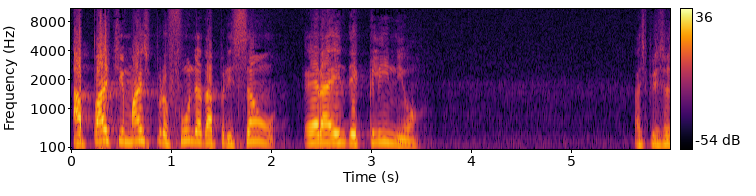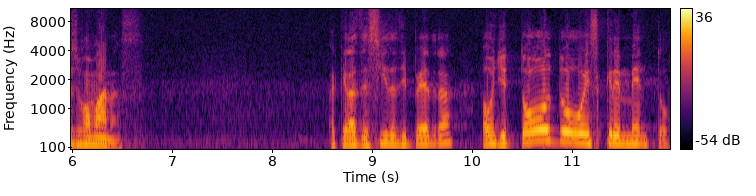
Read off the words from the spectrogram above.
A parte mais profunda da prisão era em declínio as prisões romanas. Aquelas descidas de pedra, onde todo o excremento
